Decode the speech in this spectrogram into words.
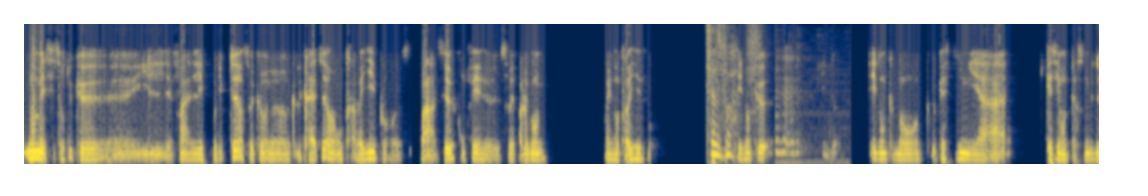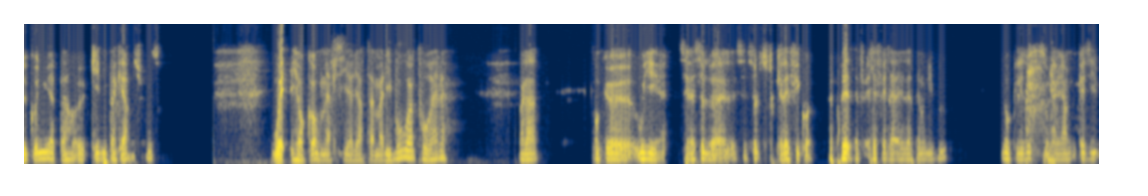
Non, mais c'est surtout que euh, il, enfin, les producteurs, euh, les créateurs ont travaillé pour, euh, enfin, c'est eux qui ont fait euh, sauvé par le. Enfin, ils ont travaillé. Ça se voit. Et donc, euh, et donc, bon, au casting, il y a quasiment de personnes de connues à part euh, Kelly Packard, je pense. Ouais, et encore merci Alerte à Malibu hein, pour elle. Voilà. Donc euh, oui, c'est la seule, euh, c'est le seul truc qu'elle a fait quoi. Après, elle a fait, elle a fait la, la Thème Malibu. Donc les autres, ils ont, rien, quasi,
